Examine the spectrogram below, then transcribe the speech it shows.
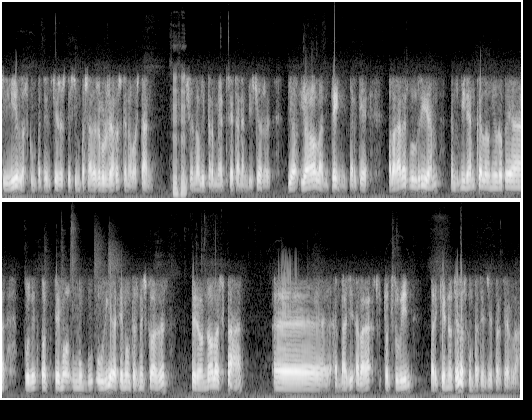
si les competències estessin passades a Brussel·les que no ho estan. Uh -huh. Això no li permet ser tan ambiciosa. Jo, jo l'entenc, perquè a vegades voldríem que ens mirem que la Unió Europea poder, pot fer molt, hauria de fer moltes més coses, però no les fa eh, a, base, a vegades, tot sovint, perquè no té les competències per fer-la.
